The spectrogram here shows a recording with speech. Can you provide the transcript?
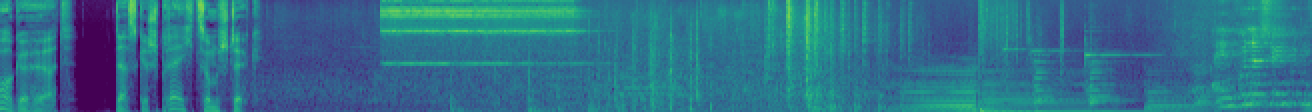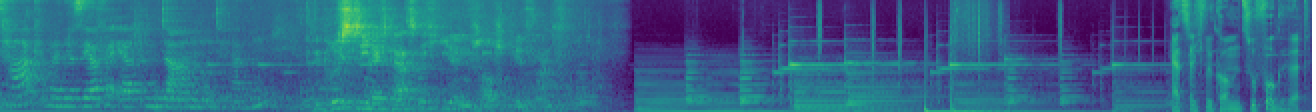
Vorgehört. Das Gespräch zum Stück. Einen wunderschönen guten Tag, meine sehr verehrten Damen und Herren. Wir begrüßen Sie recht herzlich hier im Schauspiel Frankfurt. Herzlich willkommen zu Vorgehört.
